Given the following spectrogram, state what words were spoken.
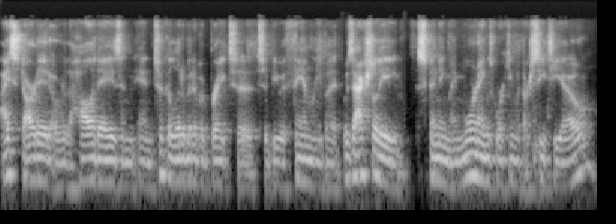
I started over the holidays and, and took a little bit of a break to, to be with family, but was actually spending my mornings working with our CTO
